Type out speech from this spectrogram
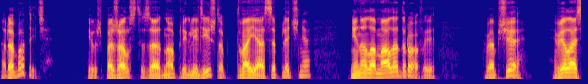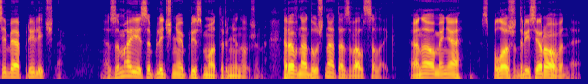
«Работайте. И уж, пожалуйста, заодно пригляди, чтоб твоя соплячня не наломала дров и Вообще, вела себя прилично. За моей соплечней присмотр не нужен. Равнодушно отозвался Лайк. Она у меня сплошь дрессированная.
